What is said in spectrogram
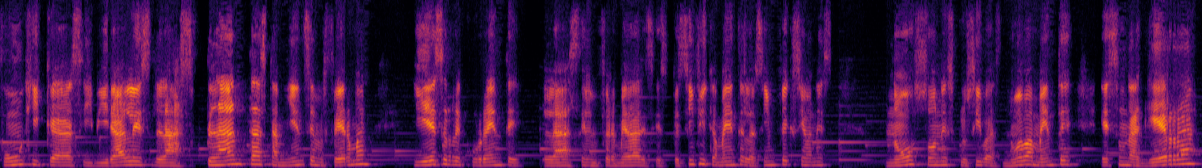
fúngicas y virales, las plantas también se enferman y es recurrente. Las enfermedades, específicamente las infecciones, no son exclusivas. Nuevamente es una guerra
